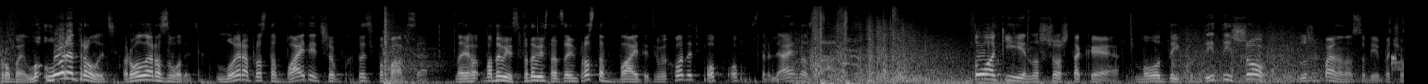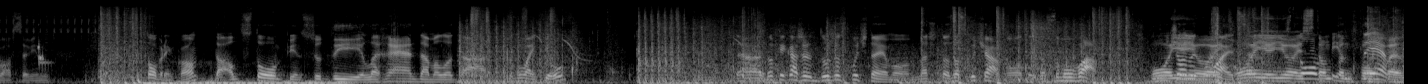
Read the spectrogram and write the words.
пробує. Л- Лойра тролить, рола розводить. Лойра просто байтить, щоб хтось попався. На його... Подивись, подивись на це, він просто байтить. Виходить, оп-оп, стріляє назад. Токі, ну що ж таке, молодий, куди ти йшов? Дуже впевнено собі почувався він. Добренько. Дал Стомпін сюди, легенда молода. Прибувай хіл. Е, Доки каже, дуже скучно йому. Наче заскучав молодий, засумував. Нічого не Ой-ой-ой, відбувається. ой-ой-ой, Стомпін, Стомпен? Помпен.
